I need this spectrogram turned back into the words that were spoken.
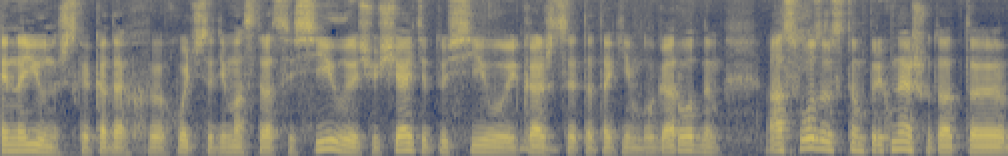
На юношеское, когда хочется демонстрации силы, ощущать эту силу, и кажется это таким благородным. А с возрастом, приходишь вот от э,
